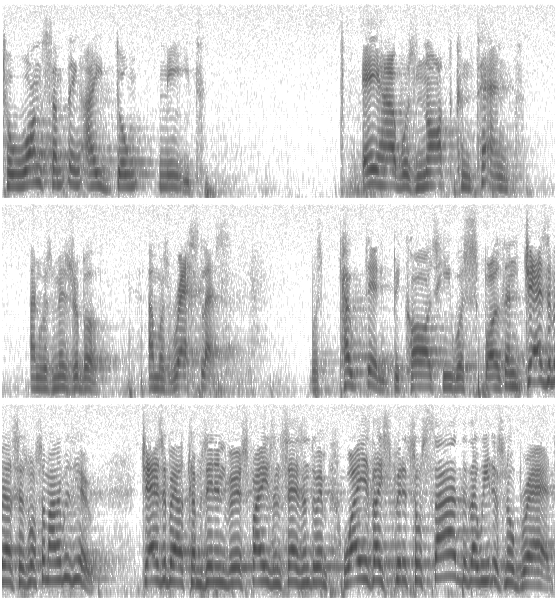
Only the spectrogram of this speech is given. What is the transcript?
to want something I don't need. Ahab was not content and was miserable and was restless, was pouting because he was spoiled. And Jezebel says, What's the matter with you? Jezebel comes in in verse 5 and says unto him, Why is thy spirit so sad that thou eatest no bread?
